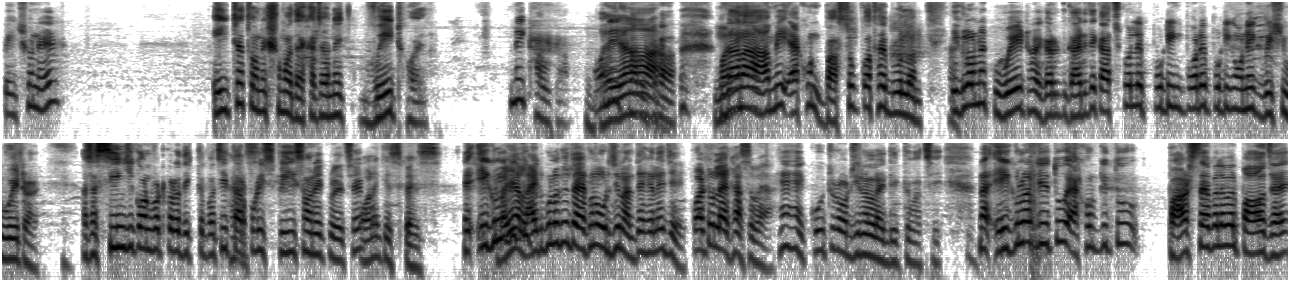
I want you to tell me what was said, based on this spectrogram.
পেছনের এইটা তো অনেক সময় দেখা যায় অনেক ওয়েট হয়। অনেক হালকা অনেক হালকা। না মানে- না আমি এখন বাস্তব কথাই বললাম এগুলো অনেক ওয়েট হয়। গাড়ি গাড়িতে কাজ করলে পুটিং পরে পুটিং অনেক বেশি ওয়েট হয়। আচ্ছা সিএনজি কনভার্ট করা দেখতে পাচ্ছি হ্যাঁ। তারপরে স্পেস অনেক রয়েছে। অনেক স্পেস এগুলো ভাইয়া কিন্তু- লাইটগুলো কিন্তু এখন অরিজিনাল দেখেন এই যে কয়টো লেখা আছে ভাইয়া? হ্যাঁ হ্যাঁ কোইটোর অরিজিনাল লাইট দেখতে পাচ্ছি। না এইগুলোর যেহেতু এখন কিন্তু পার্টস অ্যাভেলেবেল পাওয়া যায়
